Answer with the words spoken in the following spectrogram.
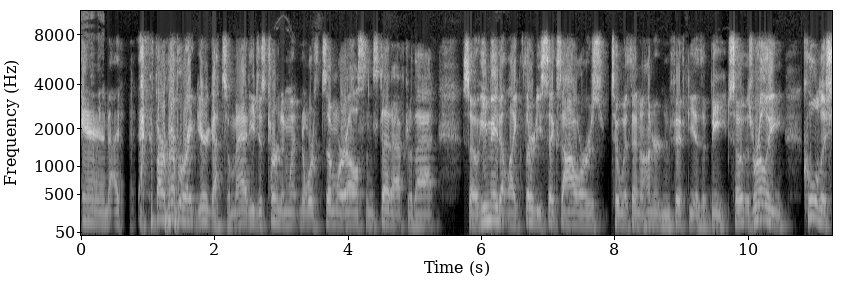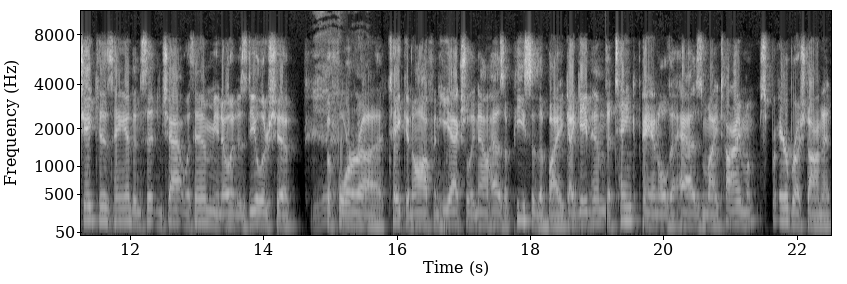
and I, if I remember right, Gary got so mad he just turned and went north somewhere else instead after that. So he made it like 36 hours to within 150 of the beach. So it was really cool to shake his hand and sit and chat with him, you know, at his dealership Yeah. before uh, taking off. And he actually now has a piece of the bike. I gave him the tank panel that has my time airbrushed on it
